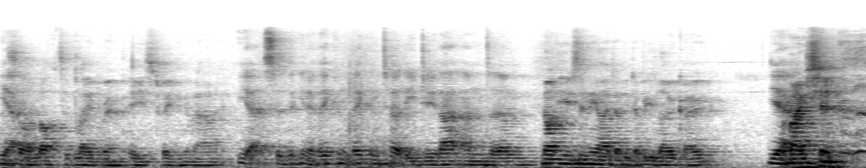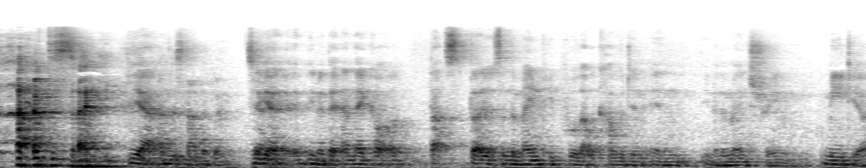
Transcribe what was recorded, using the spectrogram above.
Yeah. I saw lots of Labour MPs tweeting about it. yeah, so that, you know they can they can totally do that, and um, Not using the IWW logo yeah, promotion, I have to say, yeah. understandably. So yeah, you know, they, and they got that's those are the main people that were covered in, in you know the mainstream media,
